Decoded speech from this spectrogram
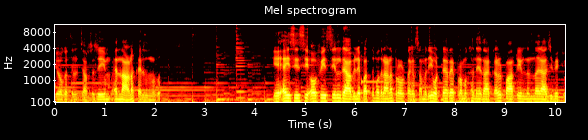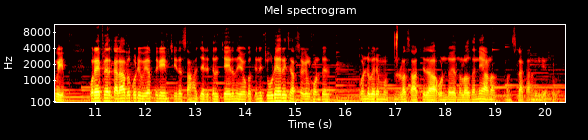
യോഗത്തിൽ ചർച്ച ചെയ്യും എന്നാണ് കരുതുന്നത്. എ ഐ സി സി ഓഫീസിൽ രാവിലെ പത്ത് മുതലാണ് പ്രവർത്തക സമിതി ഒട്ടേറെ പ്രമുഖ നേതാക്കൾ പാർട്ടിയിൽ നിന്ന് രാജിവെക്കുകയും കുറേ പേർ കലാപക്കൊടി ഉയർത്തുകയും ചെയ്ത സാഹചര്യത്തിൽ ചേരുന്ന യോഗത്തിന് ചൂടേറിയ ചർച്ചകൾ കൊണ്ട് കൊണ്ടുവരുമെന്നുള്ള സാധ്യത ഉണ്ട് എന്നുള്ളത് തന്നെയാണ് മനസ്സിലാക്കാൻ കഴിയുന്നത്.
